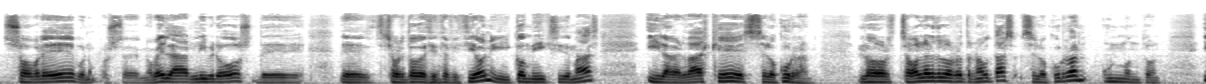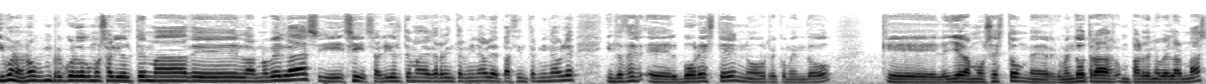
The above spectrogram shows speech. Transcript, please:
sobre bueno, pues, eh, novelas, libros, de, sobre todo de ciencia ficción y cómics y demás, y la verdad es que se lo curran los chavales de los retronautas se lo ocurran un montón. Y bueno, no recuerdo cómo salió el tema de las novelas, y sí, salió el tema de Guerra Interminable, de Paz Interminable, y entonces el Bor este nos recomendó que leyéramos esto, me recomendó otras un par de novelas más,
